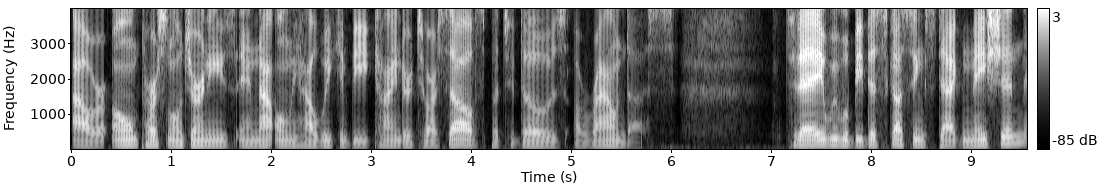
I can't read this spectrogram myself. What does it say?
our own personal journeys and not only how we can be kinder to ourselves but to those around us. Today we will be discussing stagnation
